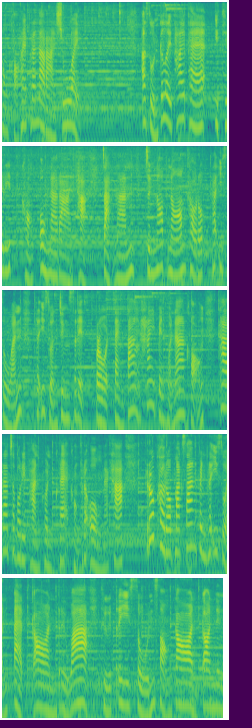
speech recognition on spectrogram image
ทรงขอให้พระนารายณ์ช่วย อสูรก็เลยพ่ายแพ้อิทธิฤทธิ์ขององค์นารายณ์ค่ะ จากนั้นจึงนอบน้อมเคารพพระอิศวร พระอิศวรจึงเสด็จโปรดแต่งตั้งให้เป็นหัวหน้าของข้าราชบริพารคนแคระของพระองค์นะคะ รูปเคารพมักสร้างเป็นพระอิศวร8กรหรือว่าถือตรีศูนย์สองกรกรหนึ่ง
